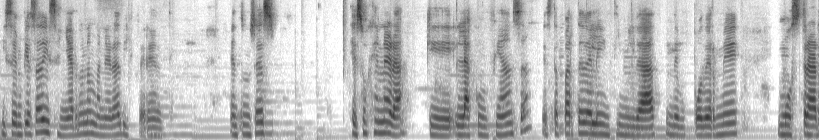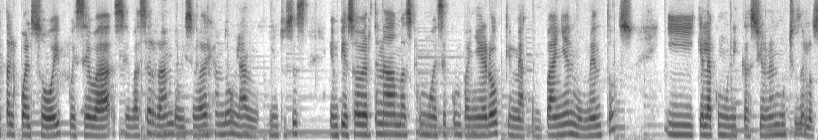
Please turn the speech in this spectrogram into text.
y se empieza a diseñar de una manera diferente. Entonces, eso genera que la confianza, esta parte de la intimidad, de poderme mostrar tal cual soy, pues se va, se va cerrando y se va dejando a un lado. Y entonces empiezo a verte nada más como ese compañero que me acompaña en momentos y que la comunicación en muchos de los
